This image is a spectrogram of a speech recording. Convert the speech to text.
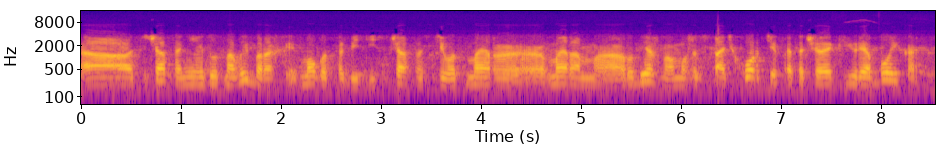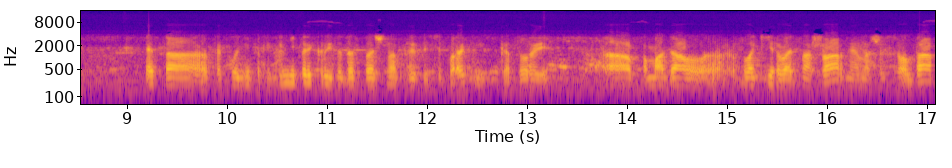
А Сейчас они идут на выборах и могут победить. В частности, вот мэр, э, мэром Рубежного может стать Хортив, это человек Юрия Бойко. Это такой непри- неприкрытый, достаточно открытый сепаратист, который помогал блокировать нашу армию, наших солдат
